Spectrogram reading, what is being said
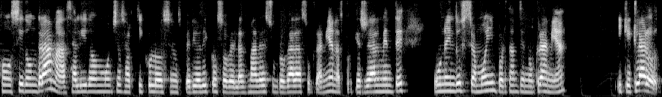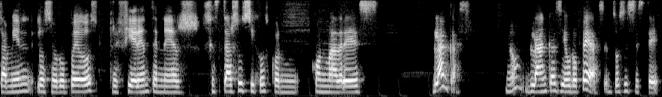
ha sido un drama. Ha salido muchos artículos en los periódicos sobre las madres subrogadas ucranianas, porque es realmente una industria muy importante en Ucrania y que, claro, también los europeos prefieren tener, gestar sus hijos con, con madres blancas, ¿no? Blancas y europeas. Entonces, este,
